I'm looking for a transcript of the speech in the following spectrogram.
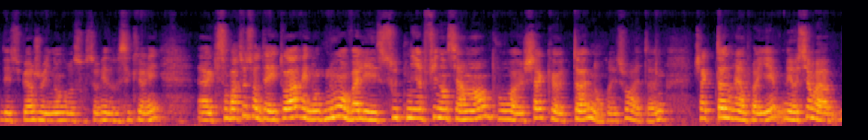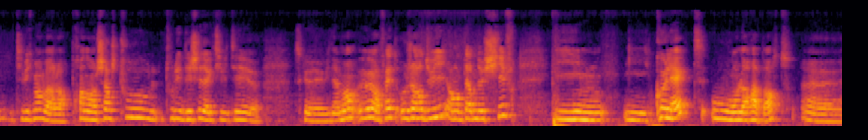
des, super jolis noms de ressourceries et de recycleries. qui sont partout sur le territoire et donc nous on va les soutenir financièrement pour chaque tonne, donc on est toujours à la tonne, chaque tonne réemployée, mais aussi on va typiquement, on va leur prendre en charge tous les déchets d'activité. Euh, parce que, évidemment, eux, en fait, aujourd'hui, en termes de chiffres, ils, ils collectent ou on leur apporte, euh,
